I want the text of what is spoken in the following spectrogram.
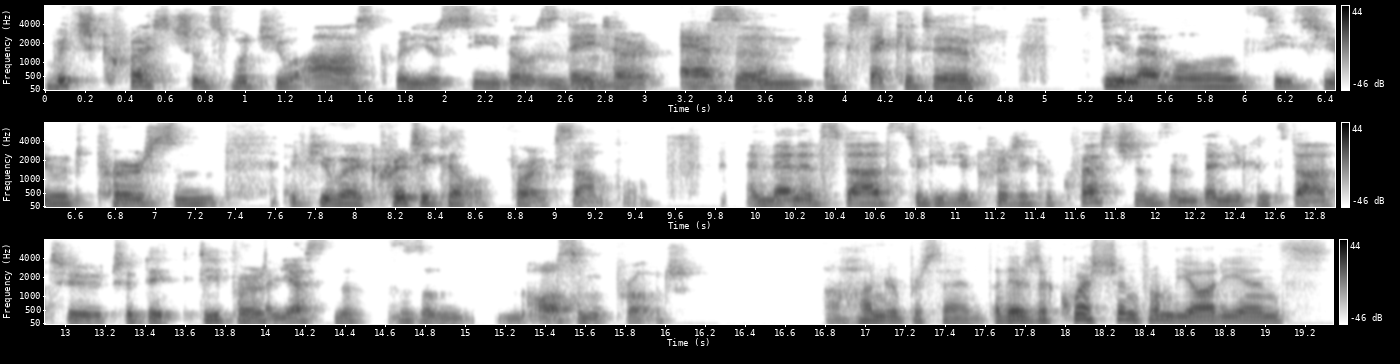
which questions would you ask when you see those mm-hmm. data as an executive C-level, C-suite person, if you were critical, for example. And then it starts to give you critical questions, and then you can start to to dig deeper. Yes, this is an awesome approach. 100%. There's a question from the audience.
